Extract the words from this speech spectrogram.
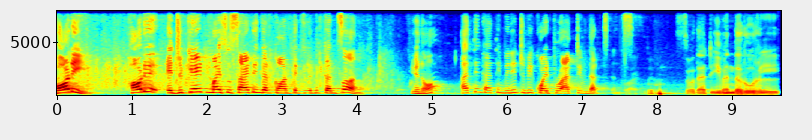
body. How do you educate my society in that context is a big concern. You know, I think I think we need to be quite proactive in that sense. So that even the rural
